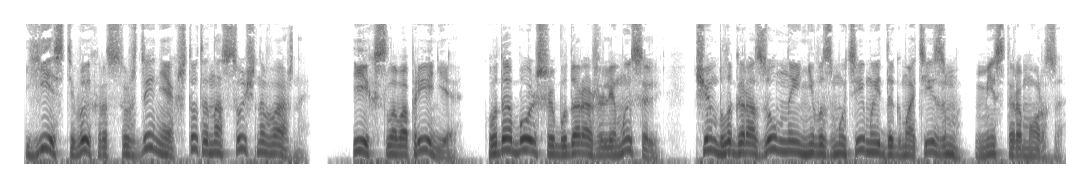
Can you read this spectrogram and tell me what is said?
есть в их рассуждениях что-то насущно важное. Их словопрения куда больше будоражили мысль, чем благоразумный невозмутимый догматизм мистера Морза.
